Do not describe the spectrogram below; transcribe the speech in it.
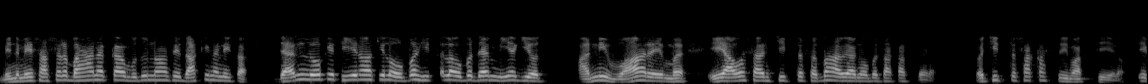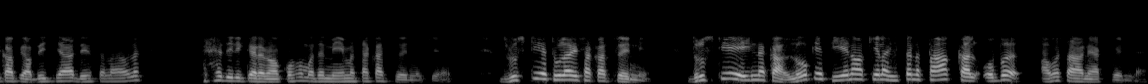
මෙන්න මේ සසර භයානකව බුදුන් වහන්සේ දකින්න නිසා දැන් ලෝකේ තියනවා කියලා ඔබ හිතලා ඔබ දැන් මිය ගියොත් අනිවාර්යයෙන්ම ඒ අවසන් චිත්ත ස්වභාවයන් ඔබ සකස් වෙනවා. ඔය චිත්ත සකස් වීමක් තියෙනවා. ඒක අපි අභිඥා දේශනාවල පැහැදිලි කරනවා කොහොමද මේම සකස් වෙන්නේ කියන දෘෂ්ටිය තුලයි සකස් වෙන්නේ. දෘෂ්ටියේ ඉන්නකල් ලෝකේ තියනවා කියලා හිතන තාක්කල් ඔබ අවසානයක් වෙන්නේ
